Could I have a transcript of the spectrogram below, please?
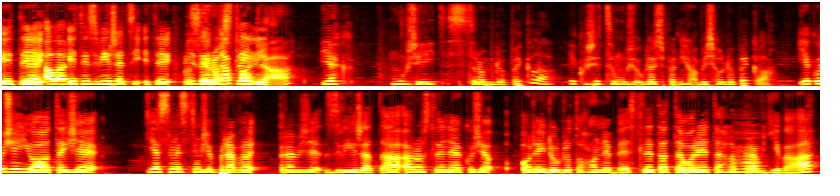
i ty, Ne, ale- i ty zvířecí, i ty vlastně rostliny. napadá, jak může jít strom do pekla? Jakože co může udělat špatného, aby šel do pekla? Jakože jo, takže já si myslím, že právě, právě že zvířata a rostliny jakože odejdou do toho nebe. Jestli je ta teorie tahle Aha. pravdivá,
